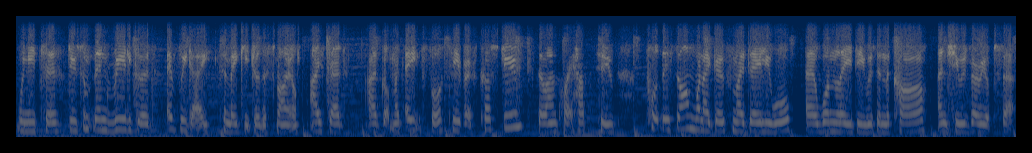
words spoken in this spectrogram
we need to do something really good every day to make each other smile. I said, I've got my eight foot T-Rex costume, so I'm quite happy to put this on when I go for my daily walk. Uh, one lady was in the car and she was very upset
